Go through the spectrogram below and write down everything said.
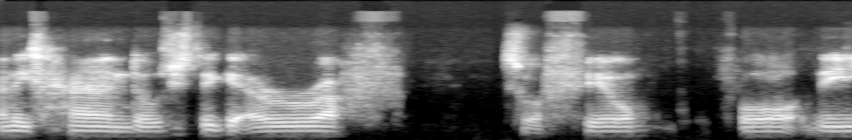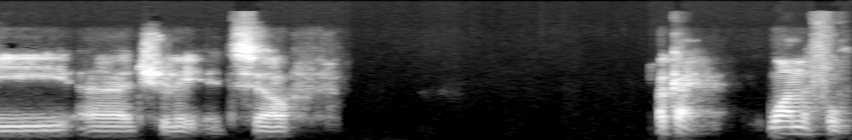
and these handles just to get a rough sort of feel for the uh, chili itself. Okay, wonderful.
